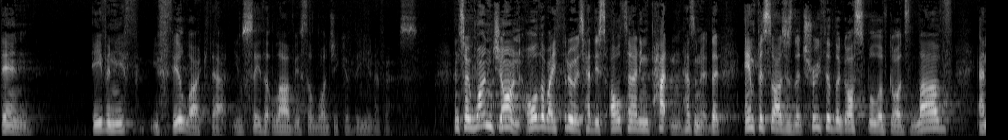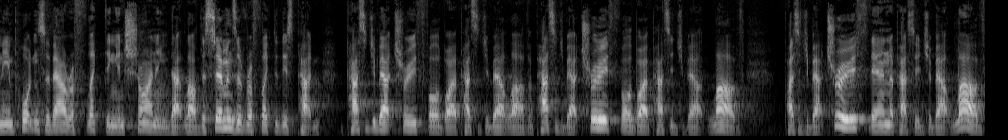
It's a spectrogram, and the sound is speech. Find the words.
then even if you feel like that, you'll see that love is the logic of the universe. And so 1 John, all the way through, has had this alternating pattern, hasn't it? That emphasizes the truth of the gospel of God's love and the importance of our reflecting and shining that love. The sermons have reflected this pattern a passage about truth, followed by a passage about love, a passage about truth, followed by a passage about love a passage about truth, then a passage about love.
